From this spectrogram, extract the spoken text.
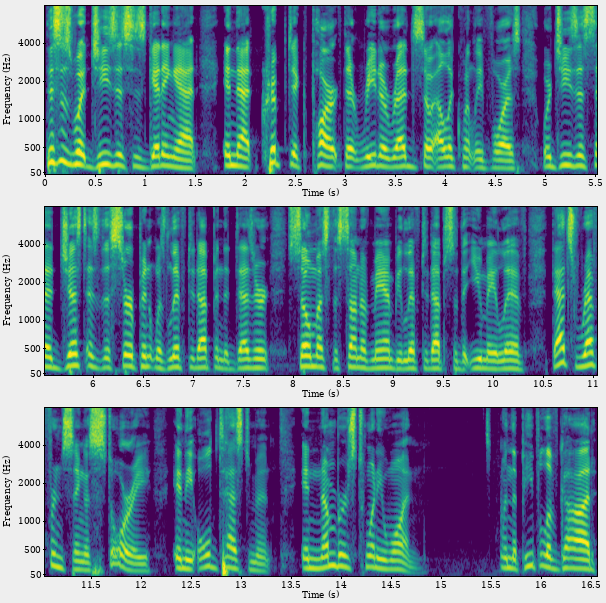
This is what Jesus is getting at in that cryptic part that Rita read so eloquently for us, where Jesus said, Just as the serpent was lifted up in the desert, so must the Son of Man be lifted up so that you may live. That's referencing a story in the Old Testament in Numbers 21, when the people of God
